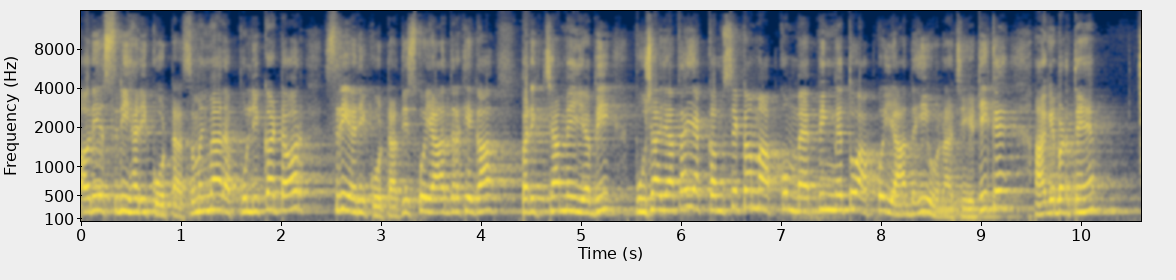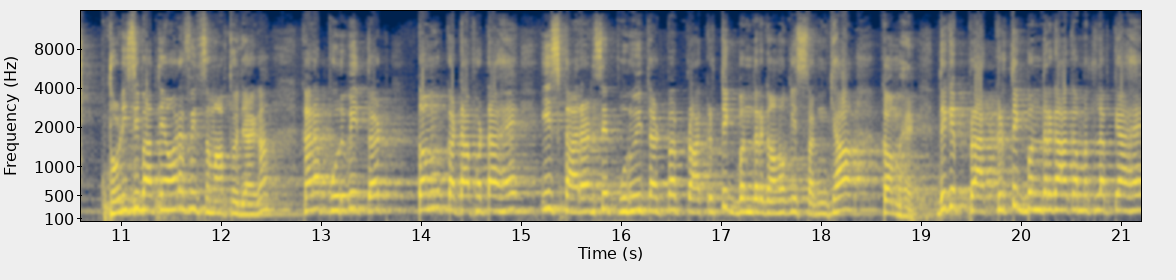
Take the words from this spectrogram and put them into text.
और ये श्रीहरिकोटा समझ में आ रहा है? पुलिकट और श्रीहरिकोटा तो इसको याद रखेगा। परीक्षा में यह भी पूछा जाता है, या कम से कम आपको मैपिंग में तो आपको याद ही होना चाहिए, ठीक है? आगे बढ़ते हैं। थोड़ी सी बातें और है फिर समाप्त हो जाएगा। कह रहा पूर्वी तट कम कटाफटा है इस कारण से पूर्वी तट पर प्राकृतिक बंदरगाहों की संख्या कम है। देखिए प्राकृतिक बंदरगाह का मतलब क्या है?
